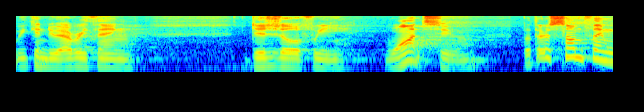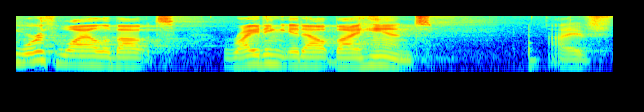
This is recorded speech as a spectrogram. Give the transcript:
We can do everything digital if we want to, but there's something worthwhile about writing it out by hand. I've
